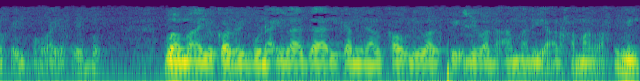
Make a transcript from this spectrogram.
يحبه ويحبه. وما يقربنا إلى ذلك من القول والفعل والعمل يا أرحم الراحمين.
